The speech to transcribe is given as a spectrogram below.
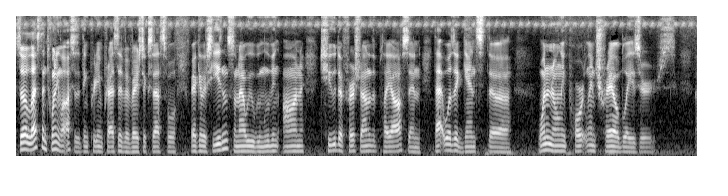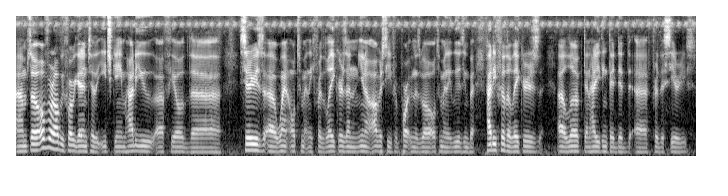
So less than 20 losses, I think, pretty impressive. A very successful regular season. So now we will be moving on to the first round of the playoffs, and that was against the one and only Portland Trailblazers. Um, so overall, before we get into the, each game, how do you uh, feel the series uh, went ultimately for the Lakers, and you know obviously for Portland as well, ultimately losing. But how do you feel the Lakers uh, looked, and how do you think they did uh, for the series?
